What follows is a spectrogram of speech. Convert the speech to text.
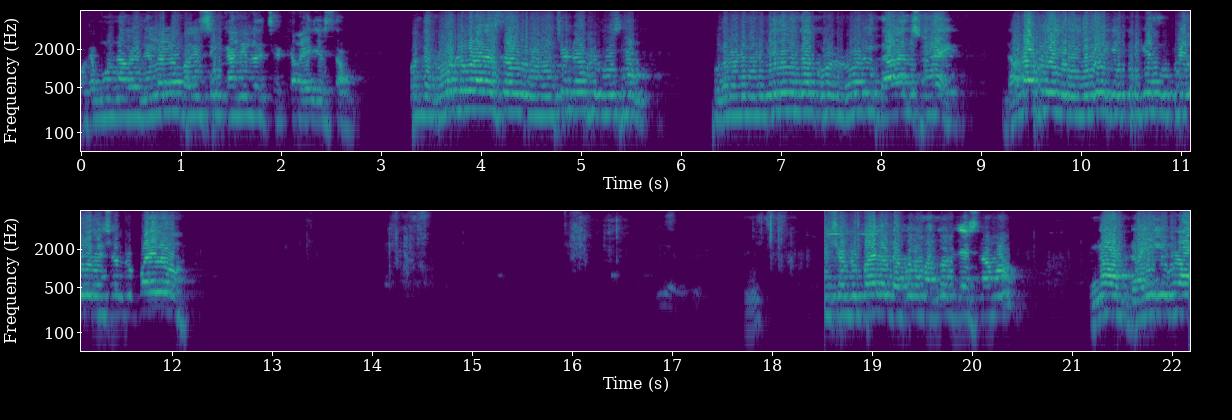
ఒక మూడు నాలుగు నెలల్లో భగత్ సింగ్ కాలనీలో చెక్కలే చేస్తాం. కొంత రోడ్లు కూడా వేస్తాం. మేము వచ్చేటప్పుడు చూసినాం. ఒక రెండు మూడు వేలుగా రోడ్లు బ్యాలెన్స్ ఉన్నాయి. దాదాపు ఈ ఇప్పటికే ముప్పై ఐదు లక్షల రూపాయలు. లక్షల రూపాయలు డబ్బులు మంజూరు చేసినాము. ఇంకా డ్రైన్లు కూడా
